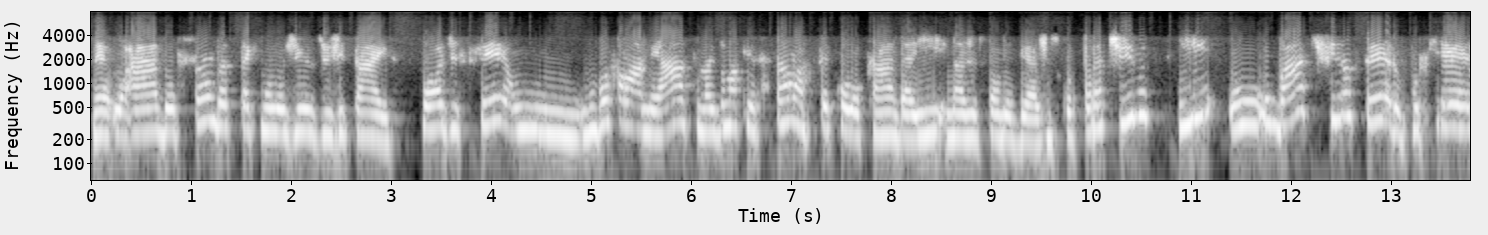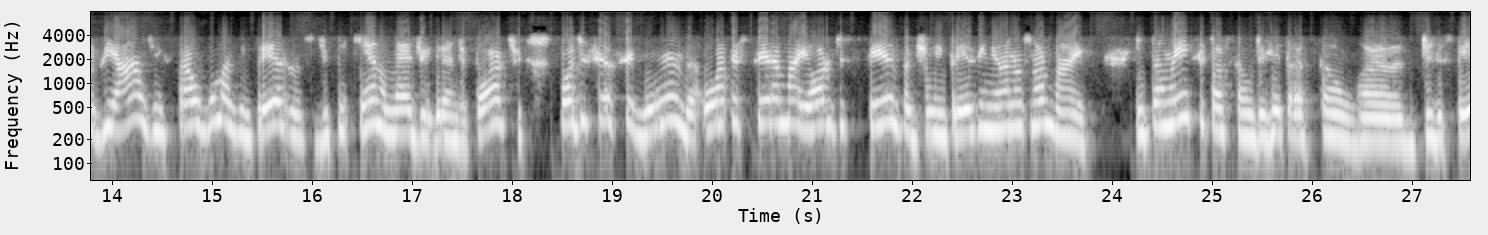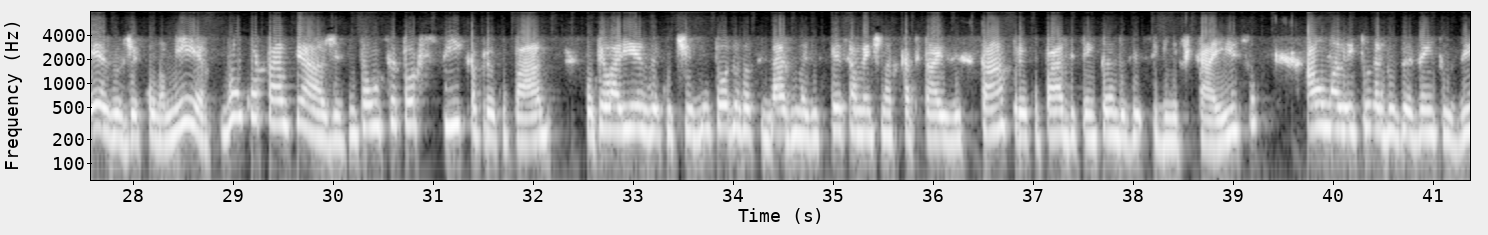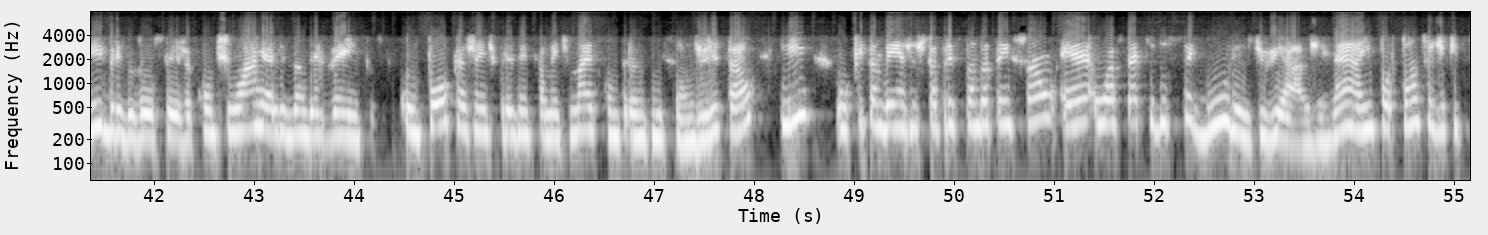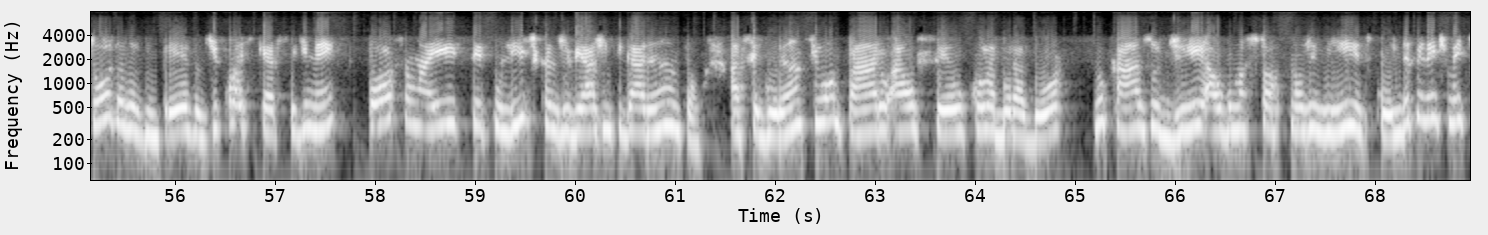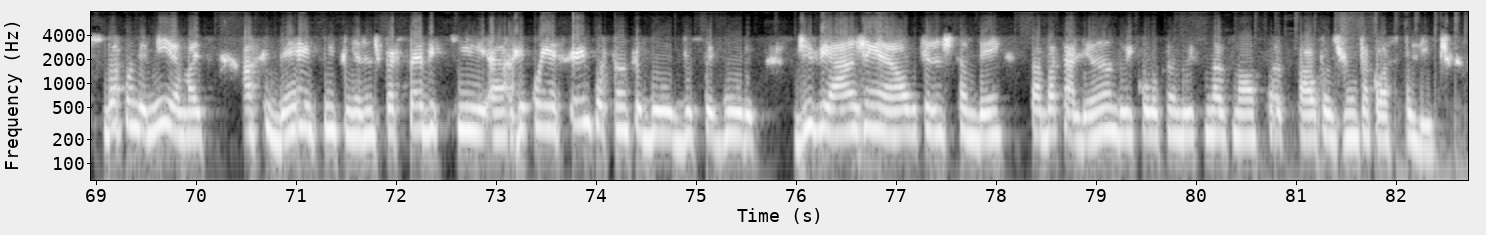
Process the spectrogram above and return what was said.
Né? A adoção das tecnologias digitais pode ser um, não vou falar ameaça, mas uma questão a ser colocada aí na gestão das viagens corporativas e o, o bate financeiro, porque viagens para algumas empresas de pequeno, médio e grande porte pode ser a segunda ou a terceira maior despesa de uma empresa em anos normais. Então, em situação de retração uh, de despesas, de economia, vão cortar as viagens. Então, o setor fica preocupado. Hotelaria executiva em todas as cidades, mas especialmente nas capitais, está preocupado e tentando ressignificar isso. Há uma leitura dos eventos híbridos, ou seja, continuar realizando eventos com pouca gente presencialmente, mas com transmissão digital. E o que também a gente está prestando atenção é o aspecto dos seguros de viagem, né? A importância de que todas as empresas de quaisquer segmentos possam aí ter políticas de viagem que garantam a segurança e o amparo ao seu colaborador no caso de alguma situação de risco, independentemente da pandemia, mas acidentes, enfim, a gente percebe que uh, reconhecer a importância do, do seguro de viagem é algo que a gente também está batalhando e colocando isso nas nossas pautas junto à classe política.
